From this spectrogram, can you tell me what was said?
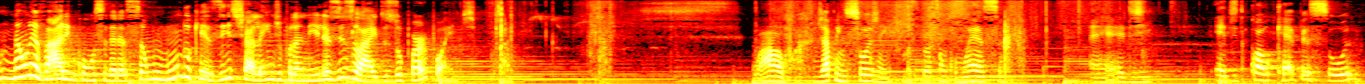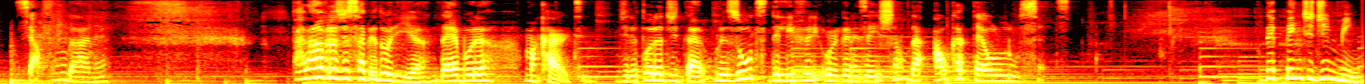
não levaram em consideração o mundo que existe além de planilhas e slides do PowerPoint. Uau! Já pensou, gente, uma situação como essa? É de, é de qualquer pessoa se afundar, né? Palavras de sabedoria, Débora McCarthy, diretora de da Results Delivery Organization da Alcatel Lucent. Depende de mim.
